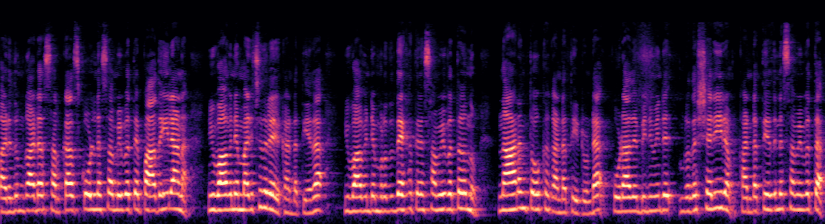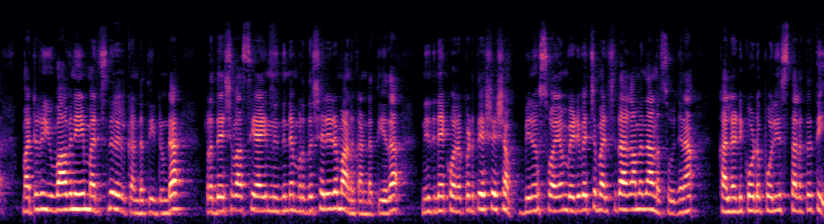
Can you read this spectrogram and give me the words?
മരുതുംകാട് സർക്കാർ സ്കൂളിന് സമീപത്തെ പാതയിലാണ് യുവാവിനെ മരിച്ച നിലയിൽ കണ്ടെത്തിയത്. യുവാവിന്റെ മൃതദേഹത്തിന് സമീപത്ത് നിന്നും നാടൻ തോക്ക് കണ്ടെത്തിയിട്ടുണ്ട്. കൂടാതെ ബിനുവിന്റെ മൃതശരീരം കണ്ടെത്തിയതിന് സമീപത്ത് മറ്റൊരു യുവാവിനെയും മരിച്ച നിലയിൽ കണ്ടെത്തിയിട്ടുണ്ട്. പ്രദേശവാസിയായ നിതിന്റെ മൃതശരീരമാണ് കണ്ടെത്തിയത്. നിതിനെ കൊലപ്പെടുത്തിയ ശേഷം ബിനു സ്വയം വെടിവെച്ച് മരിച്ചതാകാമെന്നാണ് സൂചന. കല്ലടിക്കോട് പോലീസ് സ്ഥലത്തെത്തി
